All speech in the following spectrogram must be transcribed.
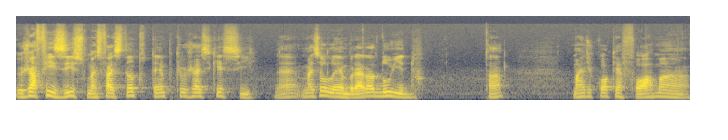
Eu já fiz isso, mas faz tanto tempo que eu já esqueci. Né? Mas eu lembro, era doído. Tá? Mas de qualquer forma,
